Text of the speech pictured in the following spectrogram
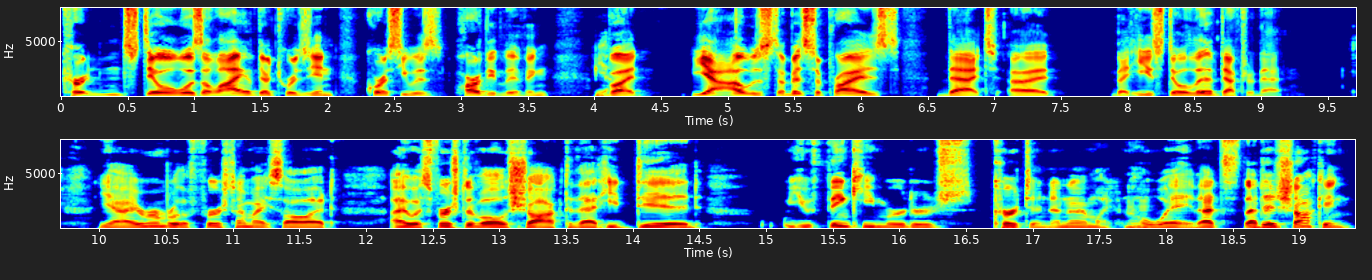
Curtin still was alive there towards the end. Of course, he was hardly living, yeah. but yeah, I was a bit surprised that uh, that he still lived after that. Yeah, I remember the first time I saw it. I was first of all shocked that he did you think he murders Curtin, and I'm like, no Mhm. way. That's that is shocking.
